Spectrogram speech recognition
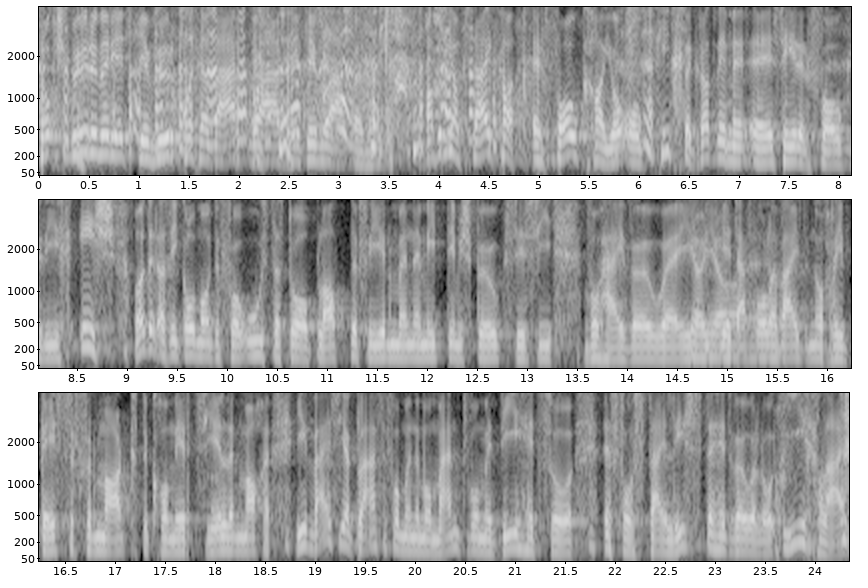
Da spüren wir jetzt die wirklichen Werte, die er hat im Leben. Aber ich habe gesagt, Erfolg kann ja auch kippen, gerade wenn man äh, sehr erfolgreich ist. Oder? Also ich gehe mal davon aus, dass da auch Plattenfirmen mit im Spiel waren, die wollen, Ja, irgendwie ja, den ja. Vollenweider noch ein bisschen besser vermarkten, kommerzieller machen. Ich weiss, ich habe gelesen von einem Moment, wo man die hat so äh, von Stylisten hat wollen einkleiden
